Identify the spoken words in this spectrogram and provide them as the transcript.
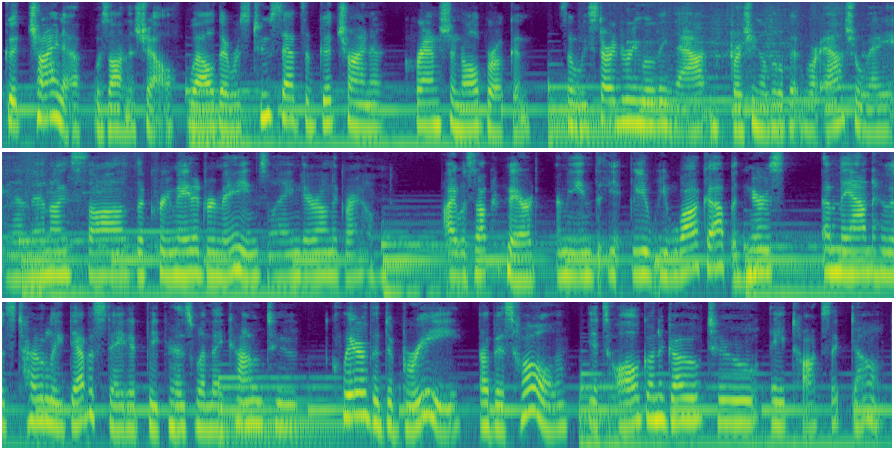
good china was on the shelf. Well, there was two sets of good china, cranched and all broken. So we started removing that and brushing a little bit more ash away. And then I saw the cremated remains laying there on the ground. I was not prepared. I mean, you, you walk up and here's a man who is totally devastated because when they come to clear the debris of his home, it's all going to go to a toxic dump.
